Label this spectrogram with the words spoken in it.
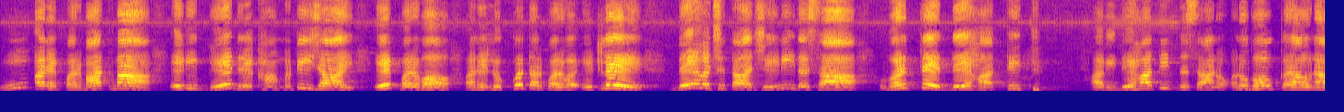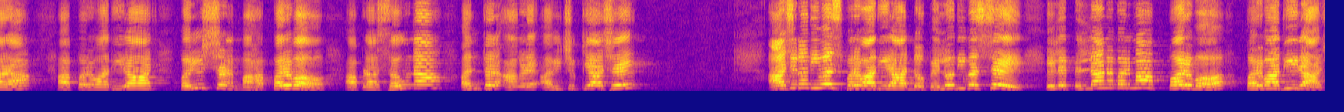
હું અને પરમાત્મા એની ભેદ રેખા મટી જાય એ પર્વ. અને લોકોત્તર પર્વ એટલે દેહ છતાં જેની દશા વર્તે દેહાતીત. આવી દેહાતીત દશાનો અનુભવ કરાવનારા આ પર્વાધિરાજ પર્યુષણ મહાપર્વ આપણા સૌના અંતર આંગણે આવી ચૂક્યા છે. આજનો દિવસ પર્વાધિરાજનો પહેલો દિવસ છે. એટલે પહેલા નંબરમાં પર્વ પર્વાધિરાજ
